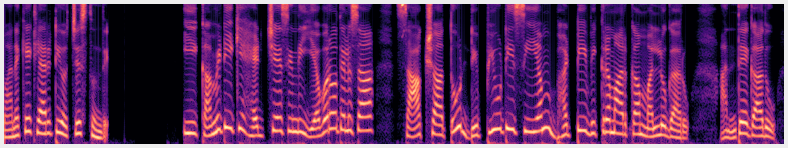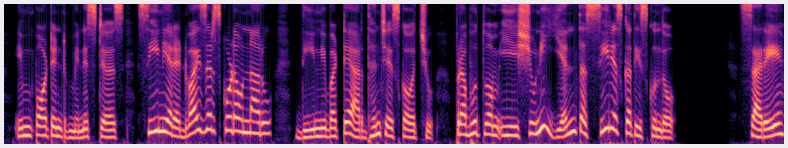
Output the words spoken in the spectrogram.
మనకే క్లారిటీ వచ్చేస్తుంది. ఈ కమిటీకి హెడ్ చేసింది ఎవరో తెలుసా? సాక్షాత్తు డిప్యూటీ సీఎం భట్టి విక్రమార్క మల్లుగారు అంతేకాదు ఇంపార్టెంట్ మినిస్టర్స్ సీనియర్ అడ్వైజర్స్ కూడా ఉన్నారు. దీన్ని బట్టే అర్థం చేసుకోవచ్చు. ప్రభుత్వం ఈ ఇష్యూని ఎంత సీరియస్గా తీసుకుందో. సరే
